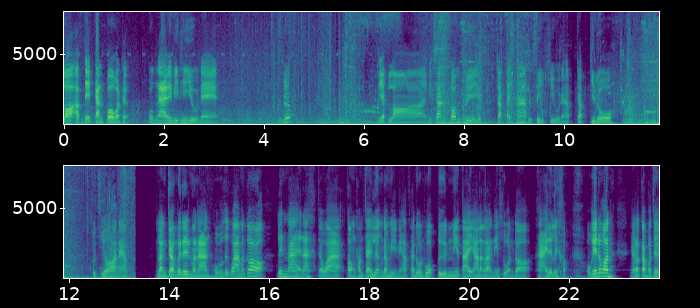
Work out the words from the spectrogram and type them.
รออัปเดตกันโปรก่อนเถอะ พวกนายไม่มีที่อยู่แน่ฮึบเรียบร้อย มิชชั่นคอมพลีทจัดไป 54 คิวนะครับ กับกิโล สุดยอดนะครับ หลังจากไม่ได้เล่นมานาน ผมรู้สึกว่ามันก็เล่นได้นะ แต่ว่าต้องทำใจเรื่องดาเมจนะครับ ถ้าโดนพวกปืนมีใต้อาหลังๆในสวนก็หายได้เลยครับ โอเคทุกคน เดี๋ยวเรากลับมาเจอ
